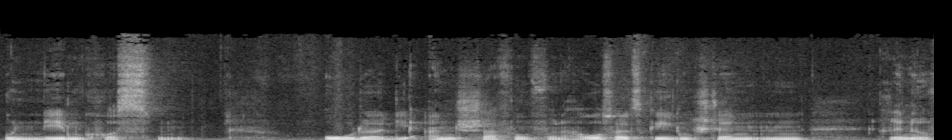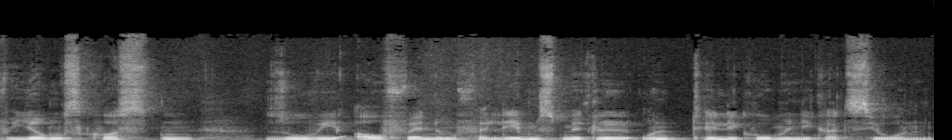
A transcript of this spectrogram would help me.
und Nebenkosten oder die Anschaffung von Haushaltsgegenständen, Renovierungskosten sowie Aufwendungen für Lebensmittel und Telekommunikation.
